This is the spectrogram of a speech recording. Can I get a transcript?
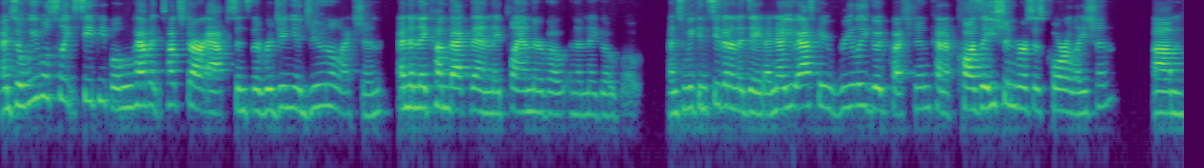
And so we will see people who haven't touched our app since the Virginia June election, and then they come back then, they plan their vote, and then they go vote. And so we can see that in the data. Now you ask a really good question, kind of causation versus correlation. Um,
